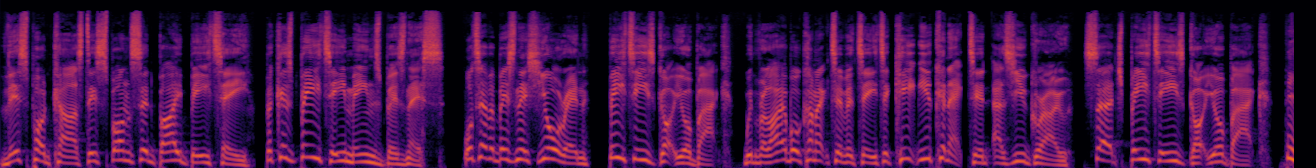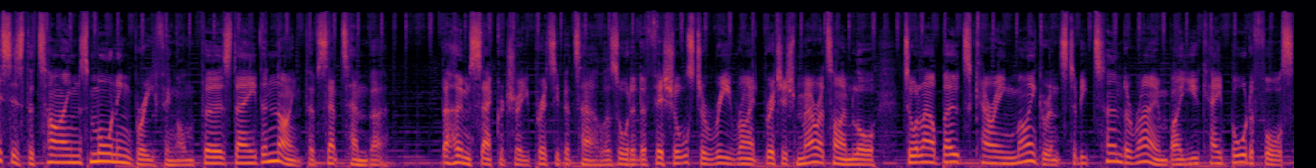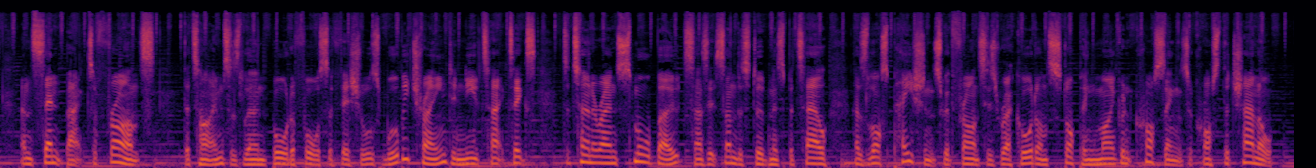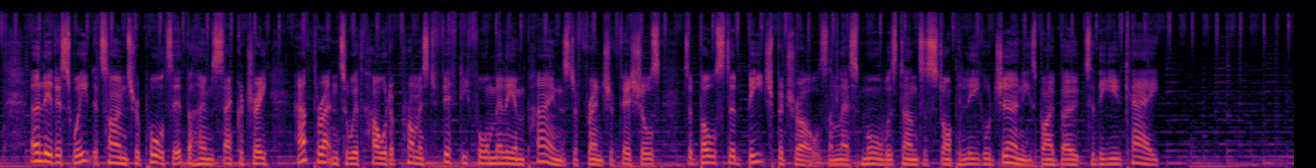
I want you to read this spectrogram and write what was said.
This podcast is sponsored by BT because BT means business. Whatever business you're in, BT's got your back with reliable connectivity to keep you connected as you grow. Search BT's got your back. This is the Times morning briefing on Thursday, the 9th of September. The Home Secretary, Priti Patel, has ordered officials to rewrite British maritime law to allow boats carrying migrants to be turned around by UK Border Force and sent back to France. The Times has learned Border Force officials will be trained in new tactics to turn around small boats, as it's understood Ms Patel has lost patience with France's record on stopping migrant crossings across the Channel. Earlier this week, The Times reported the Home Secretary had threatened to withhold a promised £54 million to French officials to bolster beach patrols unless more was done to stop illegal journeys by boat to the UK.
